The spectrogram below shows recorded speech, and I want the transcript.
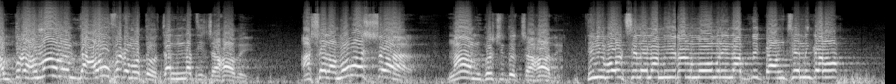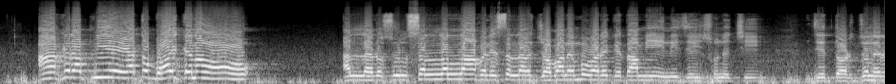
আব্দুর রহমান আউফের মতো জান্নাতি সাহাবে। আশালা মুবাশশার নাম ঘোষিত সাহাবে। তিনি বলছিলেন, আমিরুল মুমিনিন, আপনি কাঁদছেন কেন? আখিরাত নিয়ে এত ভয় কেন? আল্লাহ রসুল সাল্লাহ সাল্লামের জবানে মুবারকে আমি নিজেই শুনেছি যে দশজনের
